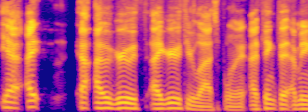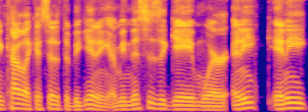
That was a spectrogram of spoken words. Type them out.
Yeah, I I agree with I agree with your last point. I think that I mean kind of like I said at the beginning. I mean this is a game where any any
